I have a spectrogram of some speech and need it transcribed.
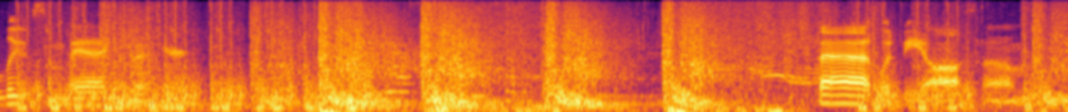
loot some bags out here. That would be awesome.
